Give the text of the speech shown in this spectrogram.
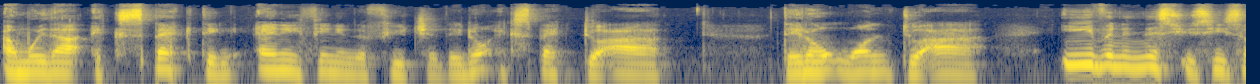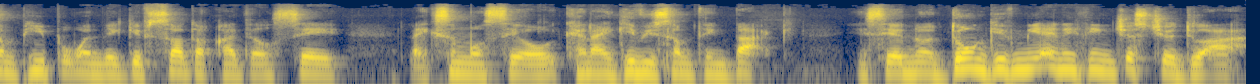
and without expecting anything in the future. They don't expect dua, they don't want dua. Even in this, you see some people when they give sadaqah, they'll say, like someone will say, Oh, can I give you something back? You say, No, don't give me anything, just your dua.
